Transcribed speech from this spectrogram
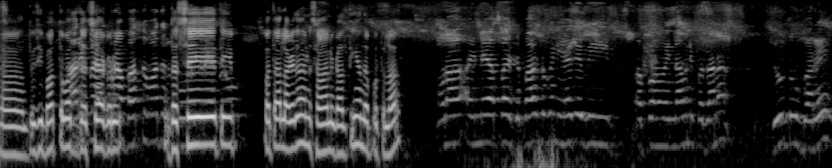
ਹਾਂ ਤੁਸੀਂ ਵੱਧ ਤੋਂ ਵੱਧ ਸਾਰੇ ਦੱਸਿਆ ਭੈਣ ਕਰੋ। ਭਰਾ ਵੱਧ ਤੋਂ ਵੱਧ support ਦੱਸੇ ਤੇ ਪਤਾ ਲੱਗਦਾ ਇਨਸਾਨ ਗਲਤੀਆਂ ਦਾ ਪੁਤਲਾ। ਹੁਣ ਇੰਨੇ ਆਪਾਂ ਸਪਸ਼ਟ ਵੀ ਨਹੀਂ ਹੈਗੇ ਵੀ ਆਪਾਂ ਨੂੰ ਇੰਨਾ ਵੀ ਨਹੀਂ ਪਤਾ ਨਾ। YouTube ਬਾਰੇ।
